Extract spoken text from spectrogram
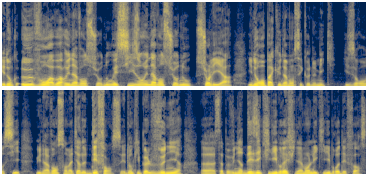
Et donc, eux vont avoir une avance sur nous. Et s'ils ont une avance sur nous, sur l'IA, ils n'auront pas qu'une avance économique, ils auront aussi une avance en matière de défense. Et donc, ils peuvent venir, euh, ça peut venir déséquilibrer finalement l'équilibre des forces.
